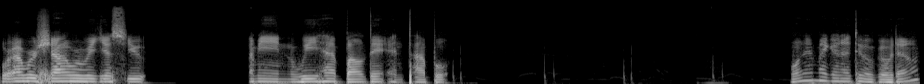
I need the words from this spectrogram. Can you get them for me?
For our shower, we just use I mean, we have Balde and Tabo. What am I gonna do? Go down?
